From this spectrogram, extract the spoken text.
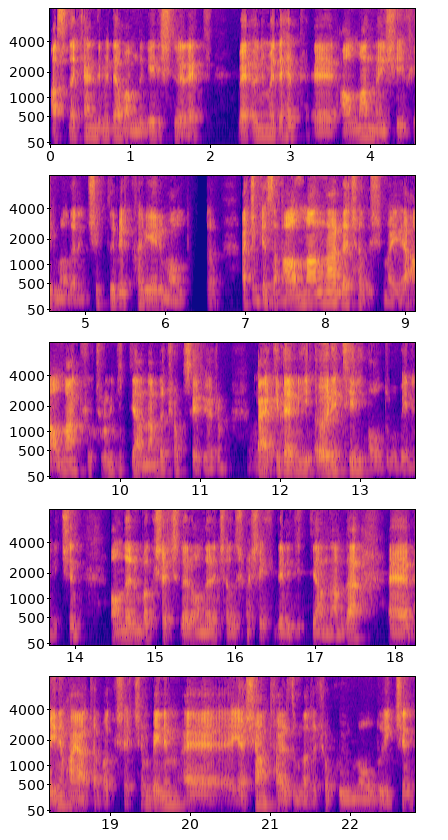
aslında kendimi devamlı geliştirerek ve önüme de hep e, Alman menşei firmaların çıktığı bir kariyerim oldu. Açıkçası hı hı. Almanlarla çalışmayı, Alman kültürünü ciddi anlamda çok seviyorum. Belki de bir öğreti oldu bu benim için. Onların bakış açıları, onların çalışma şekilleri ciddi anlamda e, benim hayata bakış açım, benim e, yaşam tarzımla da çok uyumlu olduğu için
